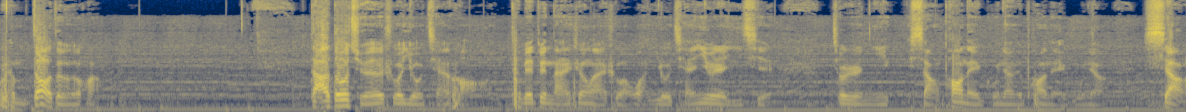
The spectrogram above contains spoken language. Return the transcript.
很不道德的话，大家都觉得说有钱好，特别对男生来说，哇，有钱意味着一切。就是你想泡哪个姑娘就泡哪个姑娘，想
